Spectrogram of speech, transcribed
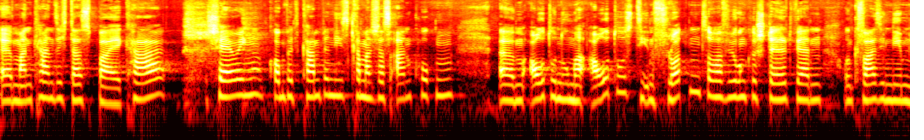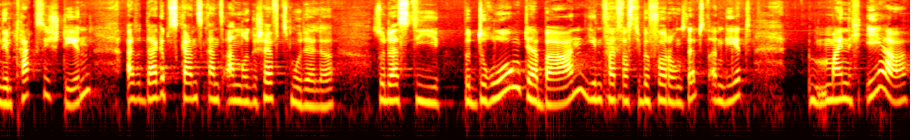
äh, man kann sich das bei Car-Sharing Companies, kann man sich das angucken, ähm, autonome Autos, die in Flotten zur Verfügung gestellt werden und quasi neben dem Taxi stehen. Also da gibt es ganz, ganz andere Geschäftsmodelle sodass die Bedrohung der Bahn, jedenfalls was die Beförderung selbst angeht, meine ich eher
